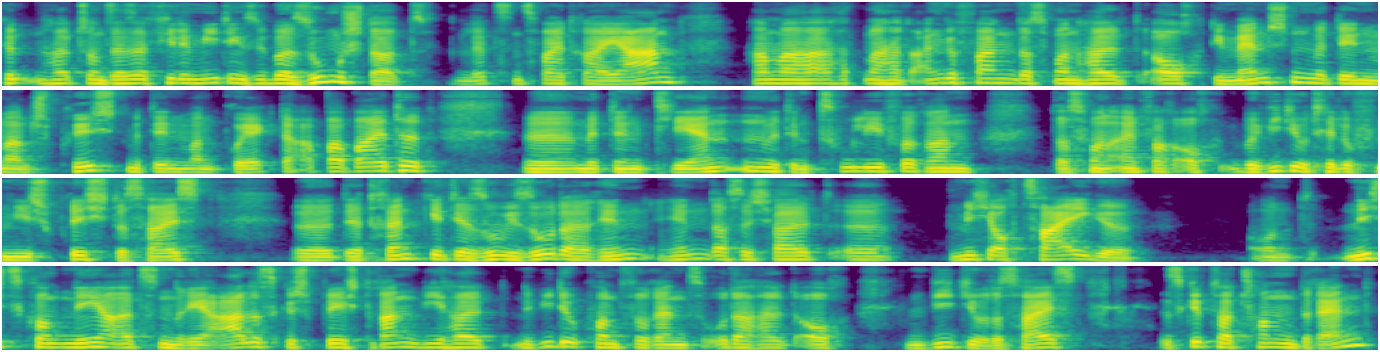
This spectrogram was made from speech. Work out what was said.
finden halt schon sehr, sehr viele Meetings über Zoom statt. In den letzten zwei, drei Jahren haben wir, hat man halt angefangen, dass man halt auch die Menschen, mit denen man spricht, mit denen man Projekte abarbeitet, äh, mit den Klienten, mit den Zulieferern, dass man einfach auch über Videotelefonie spricht. Das heißt, äh, der Trend geht ja sowieso dahin, hin, dass ich halt äh, mich auch zeige. Und nichts kommt näher als ein reales Gespräch dran, wie halt eine Videokonferenz oder halt auch ein Video. Das heißt, es gibt halt schon einen Trend,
